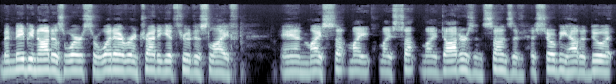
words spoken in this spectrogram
but maybe not as worse or whatever, and try to get through this life. And my son, my my son, my daughters and sons have, have showed me how to do it.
